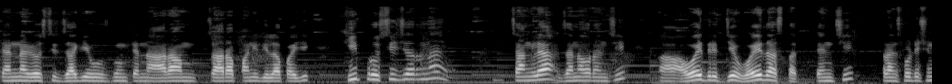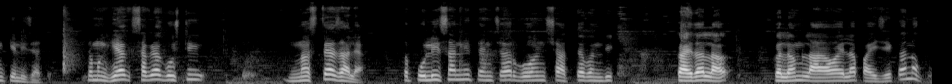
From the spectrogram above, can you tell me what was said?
त्यांना व्यवस्थित जागी उचलून त्यांना आराम चारा पाणी दिला पाहिजे. ही प्रोसिजरनं चांगल्या जनावरांची अवैधरित जे वैध असतात त्यांची ट्रान्सपोर्टेशन केली जाते. तर मग ह्या सगळ्या गोष्टी नसत्या झाल्या. तर पोलिसांनी त्यांच्यावर गोवंश हत्याबंदी कायदा ला कलम लावायला पाहिजे का नको?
